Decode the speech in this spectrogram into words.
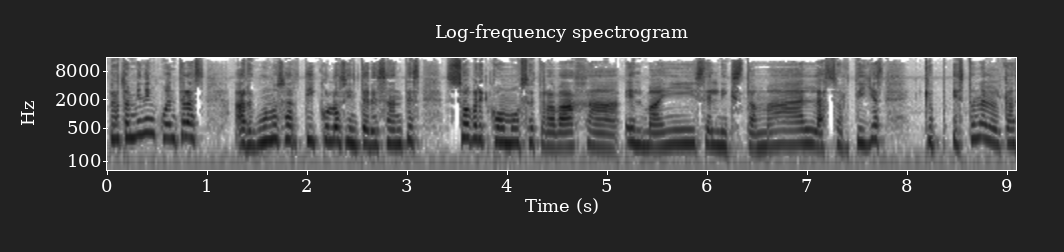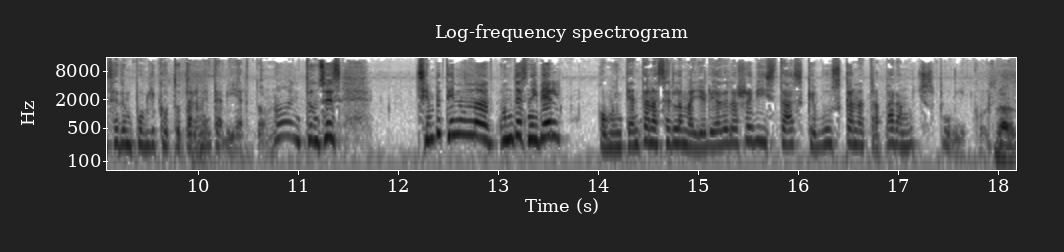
pero también encuentras algunos artículos interesantes sobre cómo se trabaja el maíz, el nixtamal, las tortillas, que están al alcance de un público totalmente abierto, ¿no? Entonces, siempre tiene un desnivel, como intentan hacer la mayoría de las revistas, que buscan atrapar a muchos públicos. Claro.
